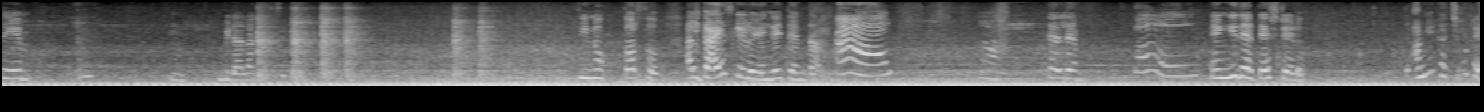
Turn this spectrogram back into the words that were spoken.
ಸೇಮ್ ಬಿಡಲ್ಲ. ತಿನ್ನು ತೋರಿಸು. ಅಲ್ಲಿ ಗಾಯ್ಸ್ ಕೇಳು ಹೆಂಗೈತೆ ಅಂತ. ಹೆಂಗಿದೆ ಟೇಸ್ಟ್ ಹೇಳು. ಹಂಗೆ ಕಚ್ಬಿಟ್ಟೆ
